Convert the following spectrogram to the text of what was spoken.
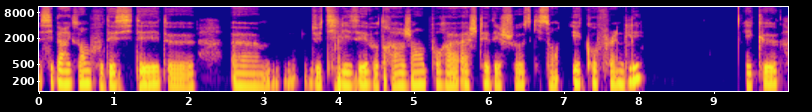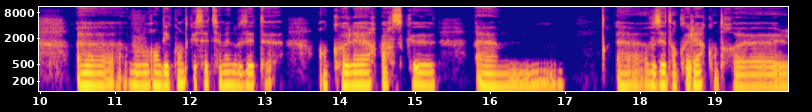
si par exemple vous décidez de, hem, d'utiliser votre argent pour a acheter des choses qui sont eco-friendly et que, heu, vous vous rendez compte que cette semaine vous êtes, en colère parce que, hem, heu, vous êtes en colère contre, heu,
